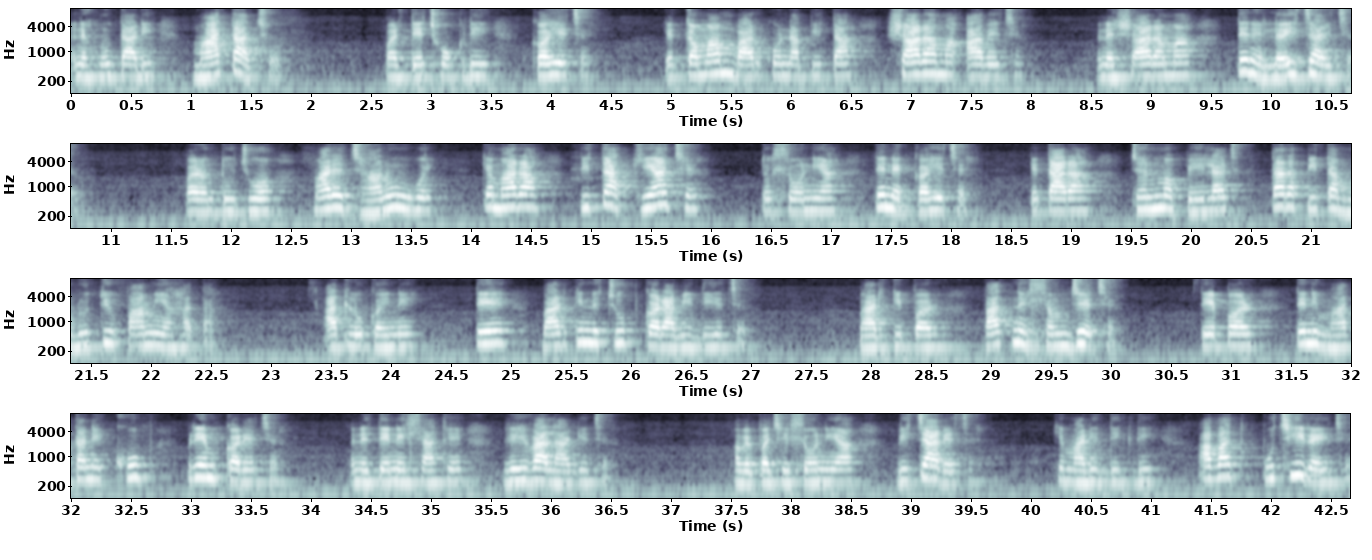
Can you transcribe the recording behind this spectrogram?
અને હું તારી માતા છું. પણ તે છોકરી કહે છે કે, તમામ બાળકોના પિતા શાળામાં આવે છે અને શાળામાં તેને લઈ જાય છે. પરંતુ જો મારે જાણવું હોય કે મારા પિતા ક્યાં છે, તો સોનિયા તેને કહે છે કે તારા જન્મ પહેલાં જ તારા પિતા મૃત્યુ પામ્યા હતા. આટલું કહીને તે બાળકીને ચૂપ કરાવી દે છે. બાળકી પર વાતને સમજે છે. તે પણ તેની માતાને ખૂબ પ્રેમ કરે છે અને તેની સાથે રહેવા લાગે છે. હવે પછી સોનિયા વિચારે છે કે મારી દીકરી આ વાત પૂછી રહી છે.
